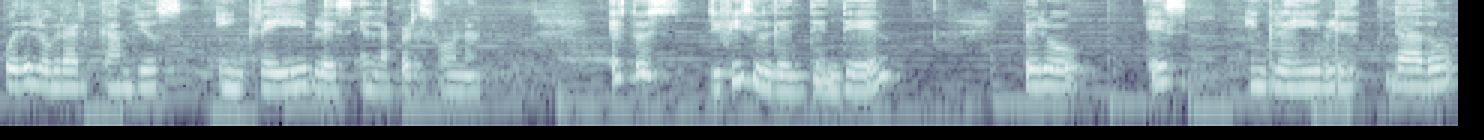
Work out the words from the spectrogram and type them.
puede lograr cambios increíbles en la persona. Esto es difícil de entender, pero es increíble dado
